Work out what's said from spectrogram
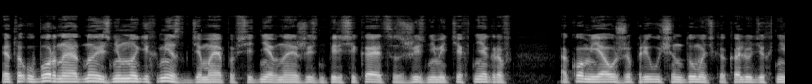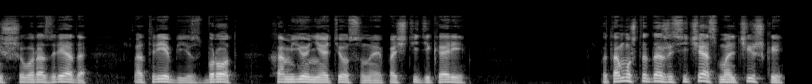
это уборная одно из немногих мест, где моя повседневная жизнь пересекается с жизнями тех негров, о ком я уже приучен думать, как о людях низшего разряда, отребье, сброд, хамье неотесанное, почти дикари. Потому что даже сейчас, мальчишкой,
